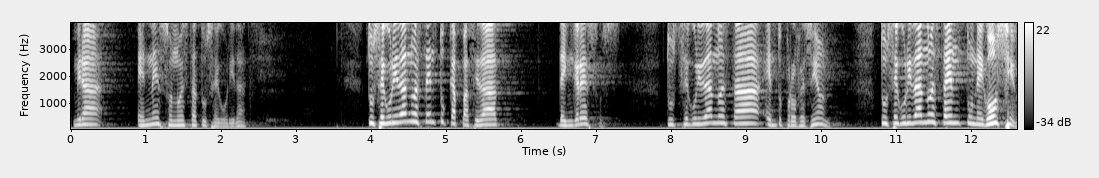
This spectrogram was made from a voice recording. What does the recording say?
mira, en eso no está tu seguridad. Tu seguridad no está en tu capacidad de ingresos. Tu seguridad no está en tu profesión. Tu seguridad no está en tu negocio.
